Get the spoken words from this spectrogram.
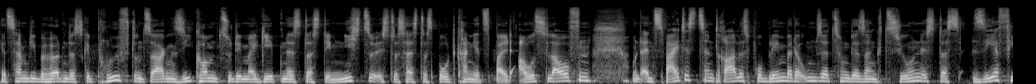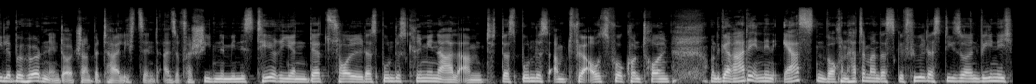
Jetzt haben die Behörden das geprüft und sagen, sie kommen zu dem Ergebnis, dass dem nicht so ist. Das heißt, das Boot kann jetzt bald auslaufen. Und ein zweites zentrales Problem bei der Umsetzung der Sanktionen ist, dass sehr viele Behörden in Deutschland beteiligt sind. Also verschiedene Ministerien, der Zoll, das Bundeskriminalamt, das Bundesamt für Ausfuhrkontrollen. Und gerade in den ersten Wochen hatte man das Gefühl, dass die so ein wenig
